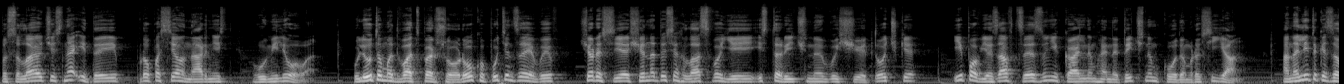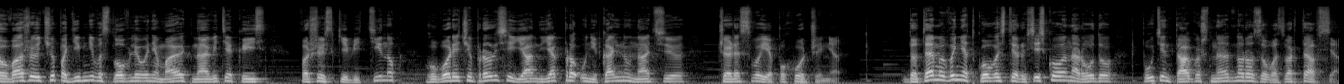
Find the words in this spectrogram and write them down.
посилаючись на ідеї про пасіонарність Гумільова. У лютому 21-го року Путін заявив, що Росія ще не досягла своєї історичної вищої точки і пов'язав це з унікальним генетичним кодом росіян. Аналітики зауважують, що подібні висловлювання мають навіть якийсь фашистський відтінок, говорячи про росіян як про унікальну націю через своє походження. До теми винятковості російського народу Путін також неодноразово звертався.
